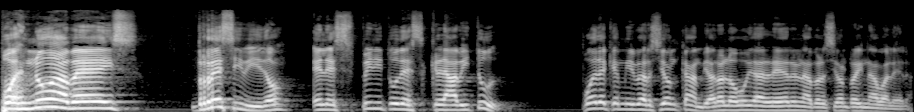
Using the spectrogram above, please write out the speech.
Pues no habéis recibido el espíritu de esclavitud. Puede que mi versión cambie, ahora lo voy a leer en la versión Reina Valera.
